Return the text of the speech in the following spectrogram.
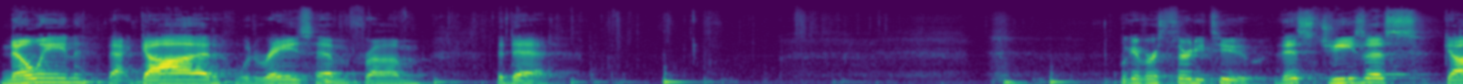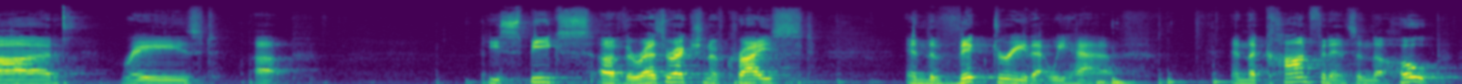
knowing that God would raise him from the dead. Look at verse 32. This Jesus God raised up. He speaks of the resurrection of Christ and the victory that we have, and the confidence and the hope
